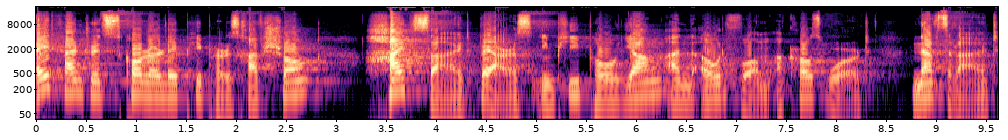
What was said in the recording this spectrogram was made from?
800 scholarly papers have shown hindsight bias in people young and old from across the world. Nevertheless,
